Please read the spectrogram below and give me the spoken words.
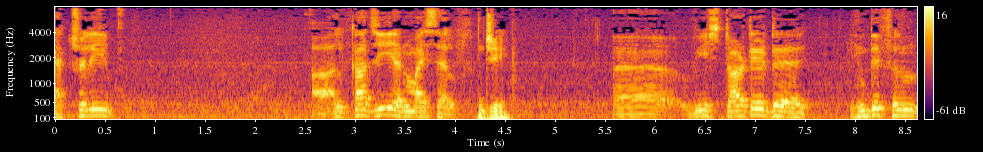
actually Alka ji and myself जी we started Hindi film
